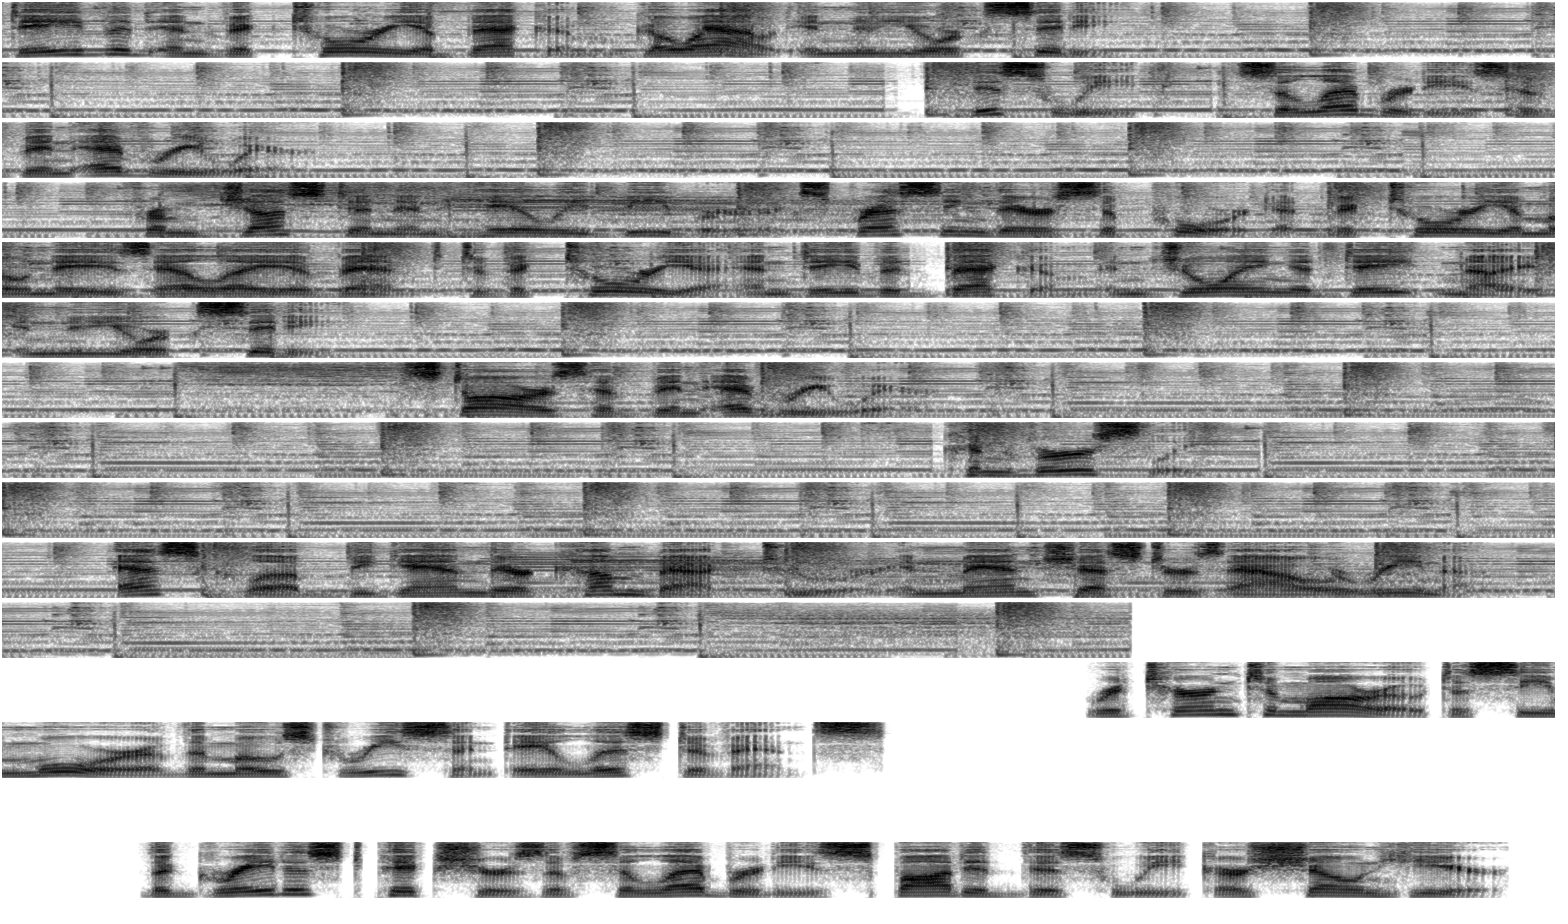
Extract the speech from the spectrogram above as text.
David and Victoria Beckham go out in New York City. This week, celebrities have been everywhere. From Justin and Hailey Bieber expressing their support at Victoria Monet's LA event to Victoria and David Beckham enjoying a date night in New York City. Stars have been everywhere. Conversely, S Club began their comeback tour in Manchester's AO Arena. Return tomorrow to see more of the most recent A-list events. The greatest pictures of celebrities spotted this week are shown here.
